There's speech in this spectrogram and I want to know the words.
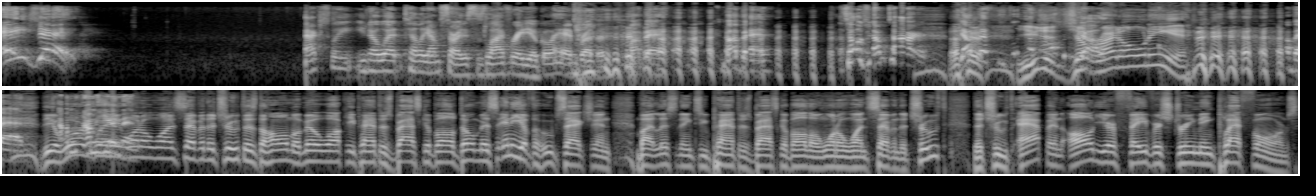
AJ. Actually, you know what, Telly? I'm sorry. This is live radio. Go ahead, brother. My bad. My bad. I told you I'm tired. Y'all messed me You just jump show. right on in. My bad. The award I'm winning human. 1017 The Truth is the home of Milwaukee Panthers basketball. Don't miss any of the hoops action by listening to Panthers basketball on 1017 The Truth, the Truth app, and all your favorite streaming platforms.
